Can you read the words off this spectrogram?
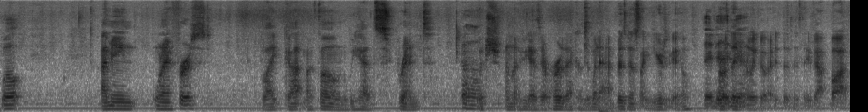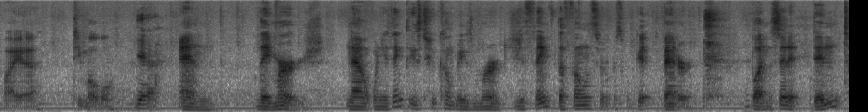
Well, I mean, when I first like got my phone, we had Sprint, Uh-huh. which I don't know if you guys ever heard of that because they went out of business like years ago. They Or did, they yeah. didn't really go out of business. They got bought by uh, T-Mobile, Yeah, and they merged. Now, when you think these two companies merged, you think the phone service will get better, but instead it didn't.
